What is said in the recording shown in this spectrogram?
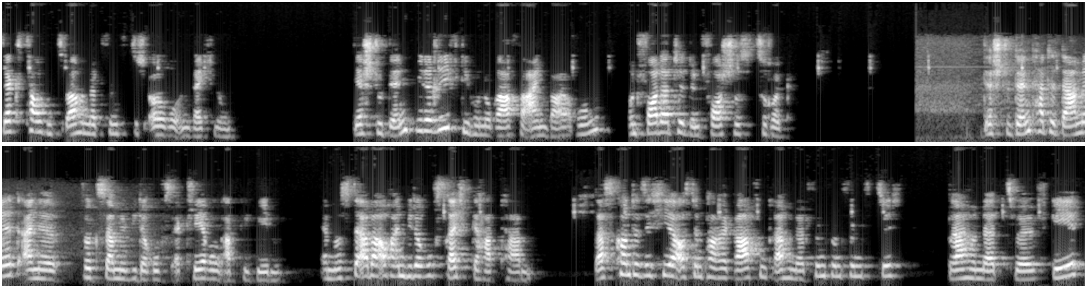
6.250 Euro in Rechnung. Der Student widerrief die Honorarvereinbarung und forderte den Vorschuss zurück. Der Student hatte damit eine wirksame Widerrufserklärung abgegeben. Er müsste aber auch ein Widerrufsrecht gehabt haben. Das konnte sich hier aus den Paragraphen 355, 312g,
